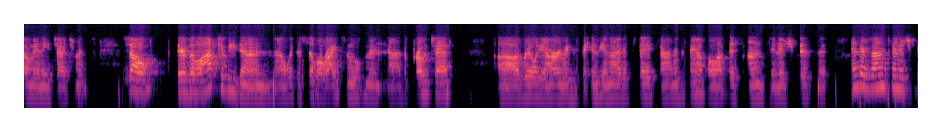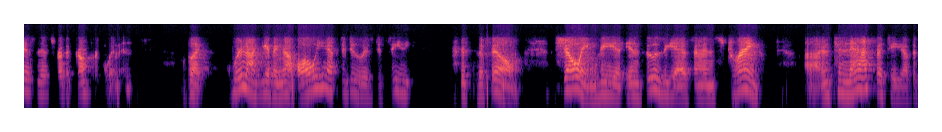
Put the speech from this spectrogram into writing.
so many judgments. So there's a lot to be done uh, with the civil rights movement. Uh, the protests uh, really are an in the United States are an example of this unfinished business. And there's unfinished business for the comfort women. But we're not giving up. All we have to do is to see the film showing the enthusiasm and strength uh, and tenacity of the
